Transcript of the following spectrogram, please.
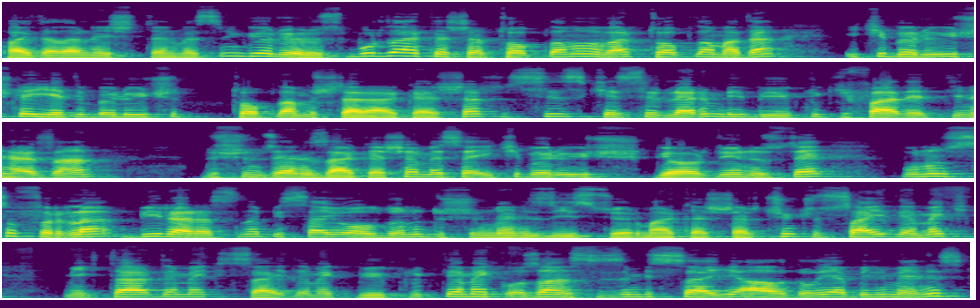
paydaların eşitlenmesini görüyoruz. Burada arkadaşlar toplama var. Toplamada 2 bölü 3 ile 7 bölü 3'ü toplamışlar arkadaşlar. Siz kesirlerin bir büyüklük ifade ettiğini her zaman düşüneceğiniz arkadaşlar. Mesela 2 bölü 3 gördüğünüzde bunun 0 ile 1 arasında bir sayı olduğunu düşünmenizi istiyorum arkadaşlar. Çünkü sayı demek miktar demek, sayı demek büyüklük demek. O zaman sizin bir sayıyı algılayabilmeniz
